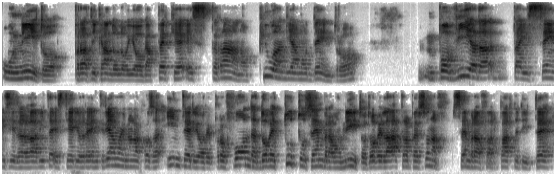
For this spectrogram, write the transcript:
unito praticando lo yoga perché è strano, più andiamo dentro, un po' via da, dai sensi della vita esteriore, entriamo in una cosa interiore, profonda, dove tutto sembra unito, dove l'altra persona f- sembra far parte di te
